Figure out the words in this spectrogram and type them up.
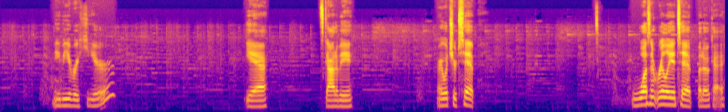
Maybe over here? Yeah. It's gotta be. Alright, what's your tip? Wasn't really a tip, but okay.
